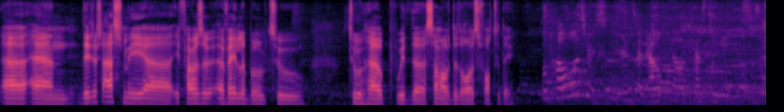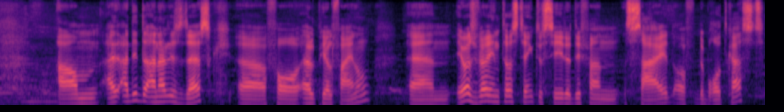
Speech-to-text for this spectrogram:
and they just asked me uh, if I was uh, available to to help with the, some of the draws for today. How was your experience at LPL? Um, I, I did the analyst desk uh, for LPL final, and it was very interesting to see the different side of the broadcast.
